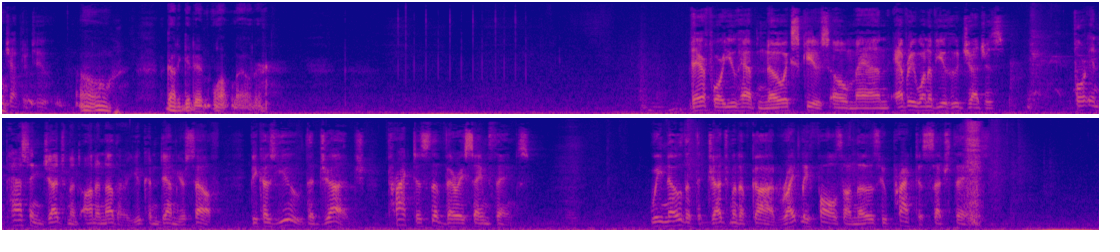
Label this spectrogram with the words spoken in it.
oh. chapter 2. Oh, I got to get it a lot louder. Therefore, you have no excuse, O man, every one of you who judges. For in passing judgment on another, you condemn yourself, because you, the judge, practice the very same things. We know that the judgment of God rightly falls on those who practice such things.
